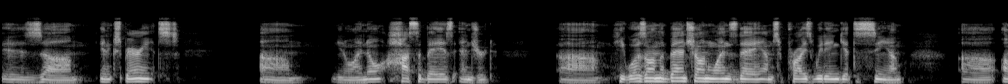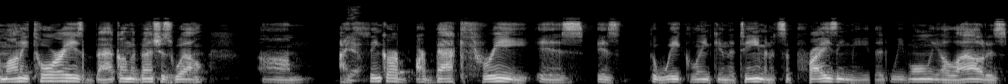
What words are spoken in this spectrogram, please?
is um, inexperienced. Um, you know, I know Hasebe is injured. Uh, he was on the bench on Wednesday. I'm surprised we didn't get to see him. Uh, Almamy Touré is back on the bench as well. Um, I yeah. think our, our back three is is the weak link in the team, and it's surprising me that we've only allowed is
